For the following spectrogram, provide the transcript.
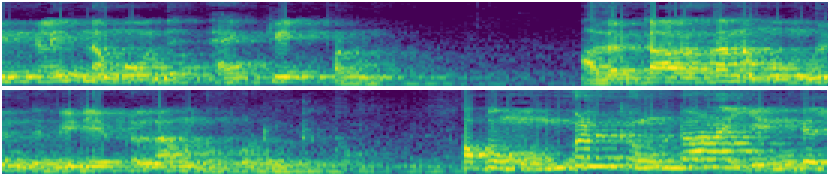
எண்களையும் நம்ம வந்து ஆக்டிவேட் பண்ணணும். அதற்காகத்தான் நம்ம வந்து இந்த வீடியோக்கள்லாம் வந்து போட்டுட்டு அப்போ உங்களுக்கு உண்டான எண்கள்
